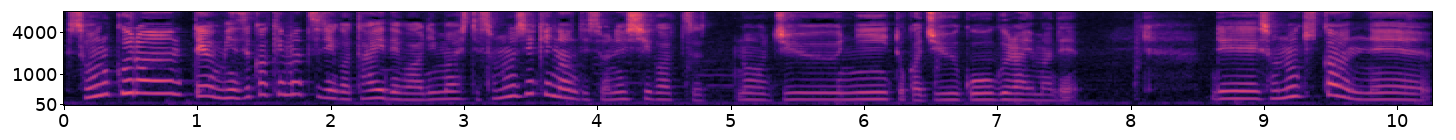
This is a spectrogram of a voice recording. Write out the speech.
ソンクランっていう水かけ祭りがタイではありましてその時期なんですよね4月の12とか15ぐらいまで。でその期間ね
